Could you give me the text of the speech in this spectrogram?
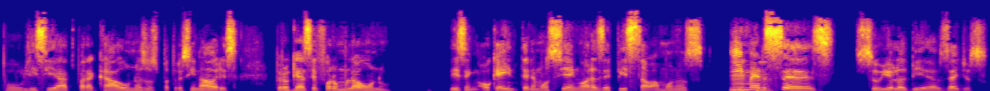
publicidad para cada uno de sus patrocinadores. Pero ¿qué hace Fórmula 1? Dicen, ok, tenemos 100 horas de pista, vámonos. Y. Mercedes subió los videos de ellos.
